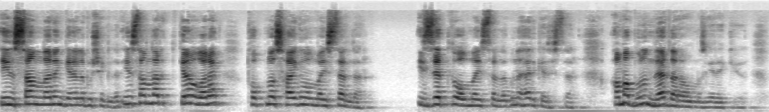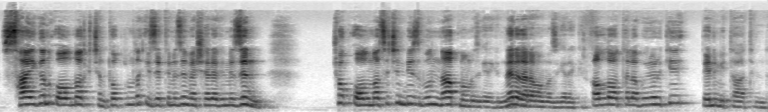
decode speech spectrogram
İnsanların geneli bu şekilde. İnsanlar genel olarak topluma saygın olmayı isterler. İzzetli olmayı isterler. Bunu herkes ister. Ama bunu nerede aramamız gerekiyor? Saygın olmak için toplumda izzetimizin ve şerefimizin çok olması için biz bunu ne yapmamız gerekir? Nerede aramamız gerekir? Allahu Teala buyuruyor ki benim itaatimde.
